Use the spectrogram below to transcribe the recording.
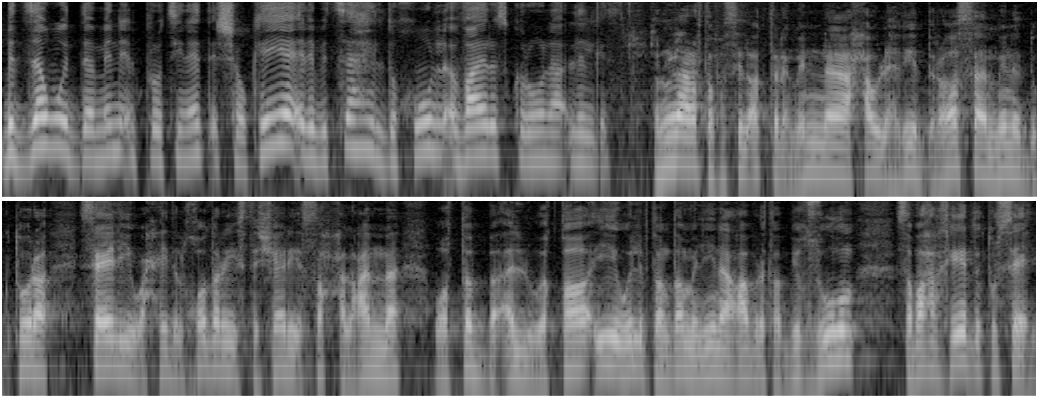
بتزود من البروتينات الشوكية اللي بتسهل دخول فيروس كورونا للجسم. خلونا نعرف تفاصيل أكتر منا حول هذه الدراسة من الدكتورة سالي وحيد الخضري استشاري الصحة العامة والطب الوقائي واللي بتنضم لينا عبر تطبيق زوم. صباح الخير دكتور سالي.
